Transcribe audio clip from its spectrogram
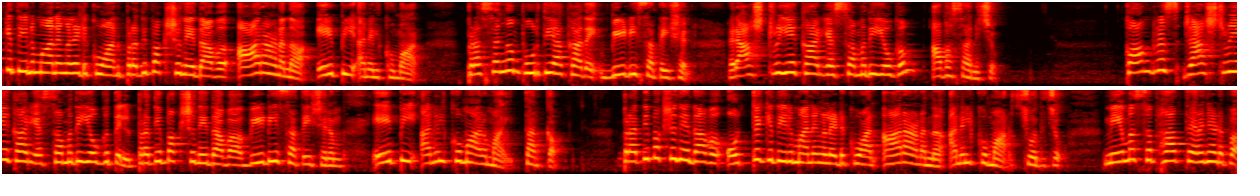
ഒറ്റയ്ക്ക് തീരുമാനങ്ങൾ എടുക്കുവാൻ പ്രതിപക്ഷ നേതാവ് ആരാണെന്ന് എ പി അനിൽകുമാർ. പ്രസംഗം പൂർത്തിയാക്കാതെ വി ഡി സതീശൻ രാഷ്ട്രീയകാര്യ സമിതി യോഗം അവസാനിച്ചു. കോൺഗ്രസ് രാഷ്ട്രീയകാര്യ സമിതി യോഗത്തിൽ പ്രതിപക്ഷ നേതാവ് വി ഡി സതീശനും എ പി അനിൽകുമാറുമായി തർക്കം. പ്രതിപക്ഷ നേതാവ് ഒറ്റയ്ക്ക് തീരുമാനങ്ങൾ എടുക്കുവാൻ ആരാണെന്ന് അനിൽകുമാർ ചോദിച്ചു. നിയമസഭാ തെരഞ്ഞെടുപ്പ്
